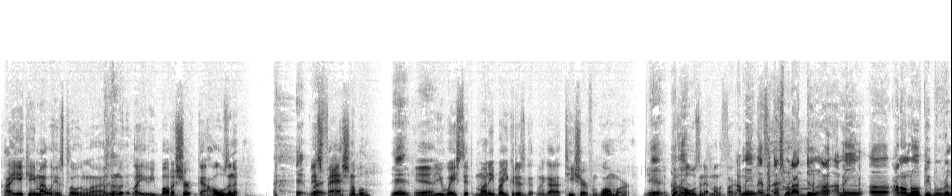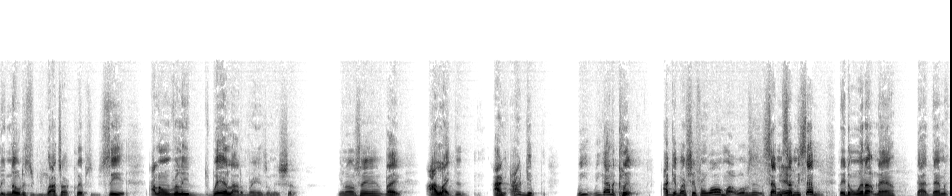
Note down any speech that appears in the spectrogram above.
Kanye came out with his clothing line. like you bought a shirt, got holes in it. It's fashionable. Yeah. yeah. You wasted money, bro. You could have just went and got a t shirt from Walmart. Yeah. And put I mean- holes in that motherfucker. I mean, that's that's what I do. I, I mean, uh, I don't know if people really notice. If you watch our clips you see it, I don't really wear a lot of brands on this show. You know what I'm saying? Like, I like to. I I get. We we got a clip. I get my shit from Walmart. What was it? Seven seventy seven. They don't went up now. God damn it.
